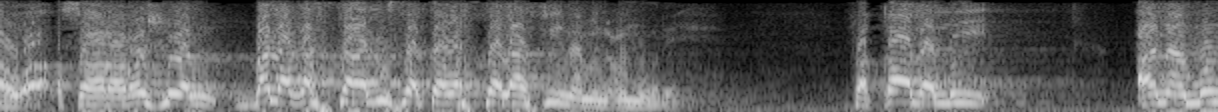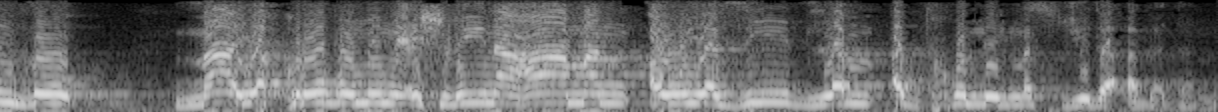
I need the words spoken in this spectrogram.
أو صار رجلا بلغ الثالثة والثلاثين من عمره فقال لي أنا منذ ما يقرب من عشرين عاما أو يزيد لم أدخل المسجد أبدا.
